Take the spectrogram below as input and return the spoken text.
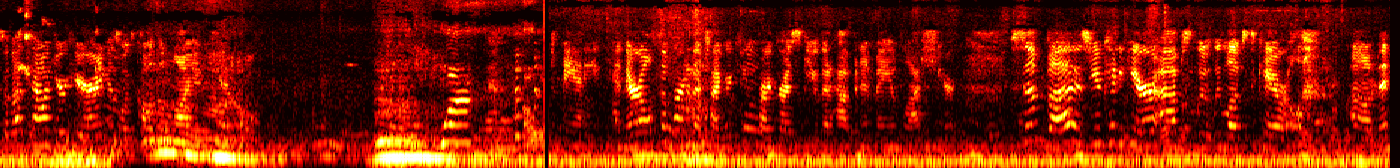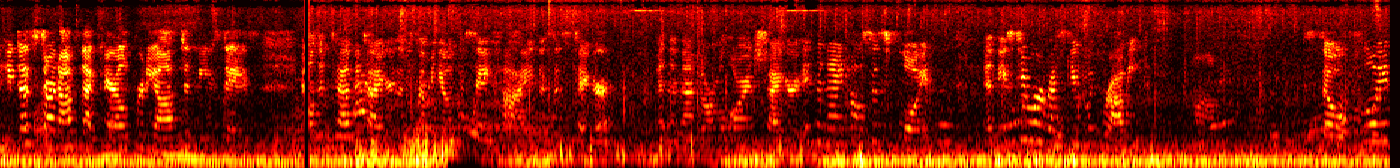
So that sound you're hearing is what's called the lion kennel. Manny. And they're also part of that Tiger King Park rescue that happened in May of last year. Simba, as you can hear, absolutely loves Carol. Um, and he does start off that Carol pretty often these days. Golden tabby tiger that's coming out to say hi. This is Tigger. And then that normal orange tiger in the night house is Floyd. And these two were rescued with Robbie. Um, so Floyd,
